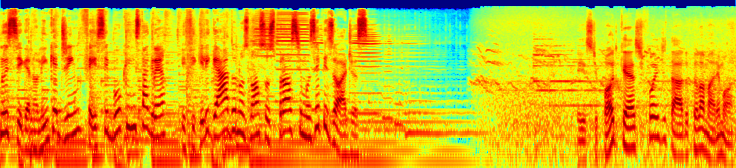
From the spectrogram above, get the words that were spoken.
Nos siga no LinkedIn, Facebook e Instagram e fique ligado nos nossos próximos episódios. Este podcast foi editado pela Maremoto.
